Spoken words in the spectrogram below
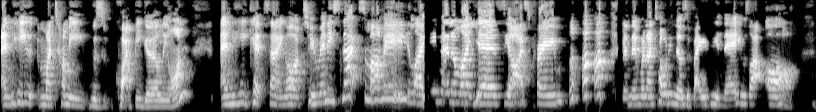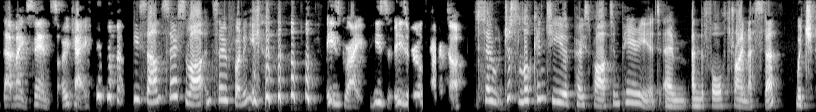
And he, my tummy was quite big early on. And he kept saying, Oh, too many snacks, mummy. Like, and I'm like, Yes, the ice cream. and then when I told him there was a baby in there, he was like, Oh, that makes sense. Okay. he sounds so smart and so funny. he's great. He's he's a real character. So just look into your postpartum period um, and the fourth trimester, which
